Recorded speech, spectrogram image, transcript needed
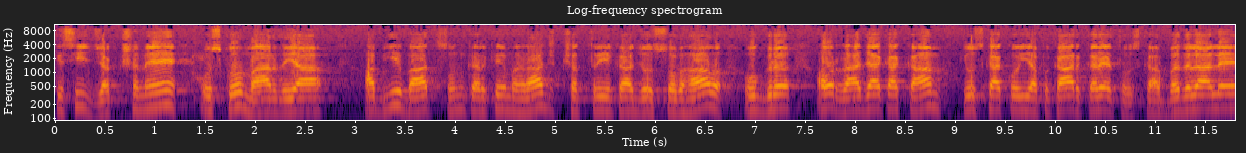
किसी जक्ष ने उसको मार दिया। अब ये बात सुन करके महाराज क्षत्रिय का जो स्वभाव, उग्र और राजा का काम कि उसका कोई अपकार करे तो उसका बदला ले।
